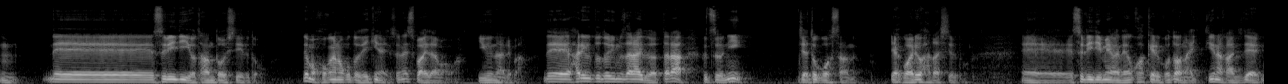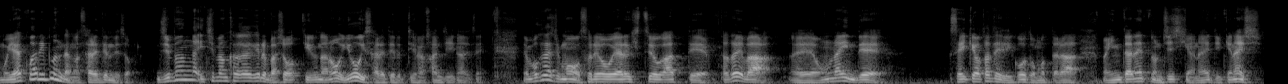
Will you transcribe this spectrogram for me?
うん。で 3D を担当していると。でも他のことできないですよねスパイダーマンは。言うなれば。でハリウッド・ドリーム・ザ・ライドだったら普通にジェットコースターの役割を果たしてると。えー、3D メガネをかけることはないっていうような感じでもう役割分担がされてるんですよ。自分が一番輝ける場所っていうのを用意されてるっていうような感じなんですね。で僕たちもそれをやる必要があって例えば、えー、オンラインで生計を立てていこうと思ったら、まあ、インターネットの知識がないといけないし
